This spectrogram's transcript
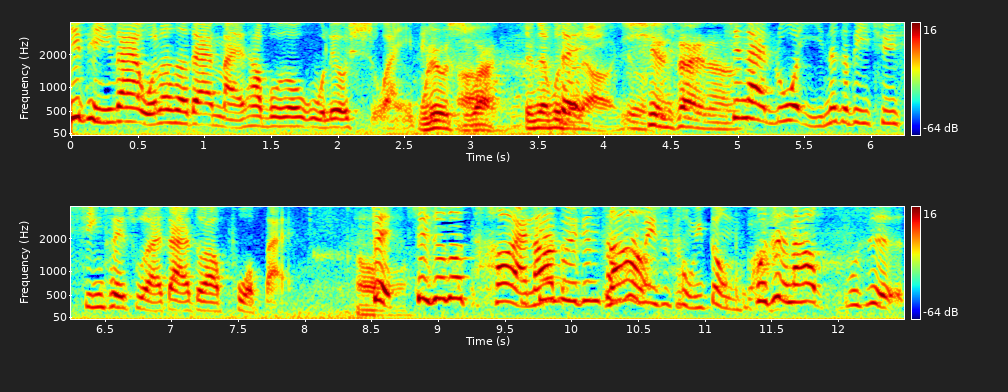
一瓶大概我那时候大概买差不多五六十万一瓶。五六十万。现在不得了，现在呢？现在如果以那个地区新推出来，大家都要破百。哦对，所以就说后来，然后不会跟张惠妹是同一栋吧？不是，然后不是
